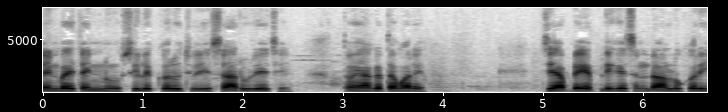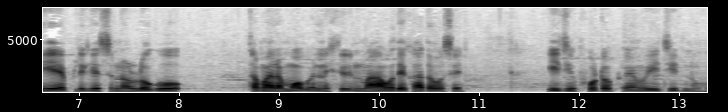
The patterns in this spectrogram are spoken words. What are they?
ત્રણ બાય ત્રણનું સિલેક્ટ કરું છું, એ સારું રહે છે. તો અહીં આગળ તમારે જે આપણે એપ્લિકેશન ડાઉનલોડ કરી એ એપ્લિકેશનનો લોગો તમારા મોબાઈલની સ્ક્રીનમાં આવો દેખાતો હશે. ઇઝી ફોટો ફ્રેમ વિઝિટનું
